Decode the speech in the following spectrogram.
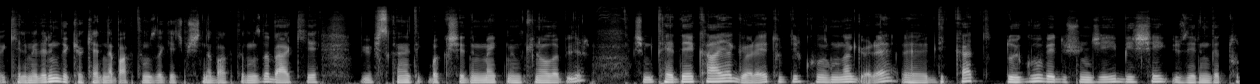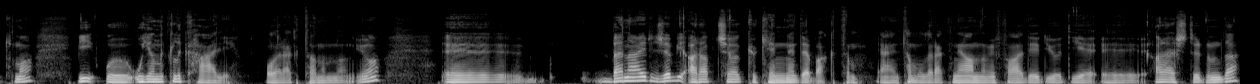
e, kelimelerin de kökenine baktığımızda, geçmişine baktığımızda belki bir psikanalitik bakış edinmek mümkün olabilir. Şimdi TDK'ya göre, Türk Dil Kurumu'na göre e, dikkat, duygu ve düşünceyi bir şey üzerinde tutma bir e, uyanıklık hali olarak tanımlanıyor. E, ben ayrıca bir Arapça kökenine de baktım. Yani tam olarak ne anlam ifade ediyor diye e, araştırdığımda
